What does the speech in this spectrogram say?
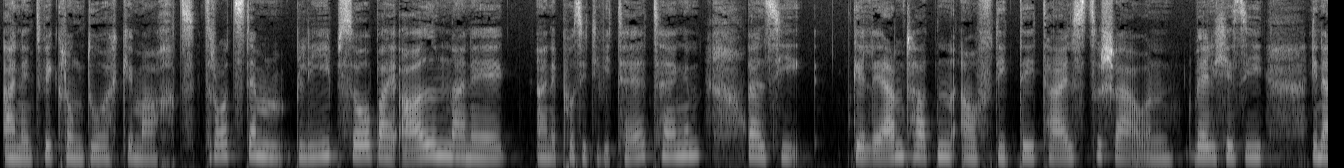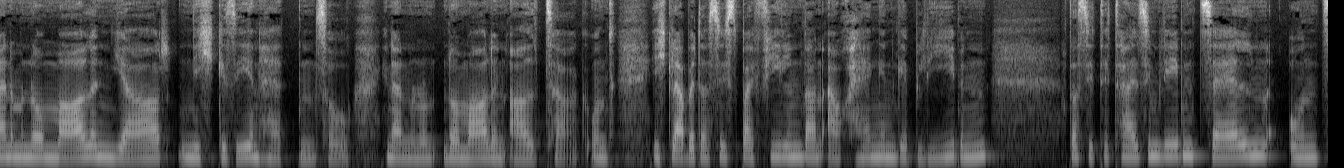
eine Entwicklung durchgemacht. Trotzdem blieb so bei allen eine, eine Positivität hängen, weil sie gelernt hatten, auf die Details zu schauen, welche sie in einem normalen Jahr nicht gesehen hätten, so in einem normalen Alltag. Und ich glaube, das ist bei vielen dann auch hängen geblieben, dass die Details im Leben zählen und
